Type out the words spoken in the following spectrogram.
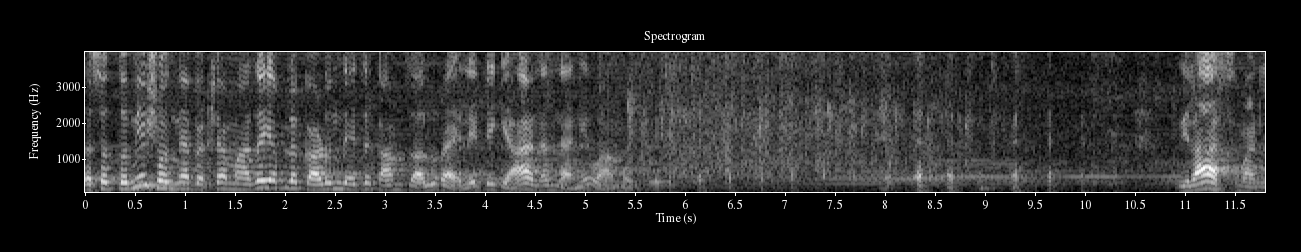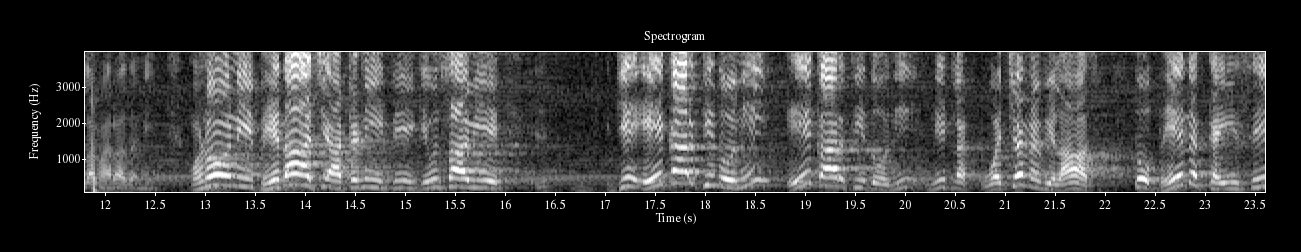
तसं तुम्ही शोधण्यापेक्षा माझंही आपलं काढून द्यायचं काम चालू राहिले ते घ्या आनंदाने वा मोकळे विलास मांडला महाराजांनी. म्हणून भेदाची आठणी ती गिवसावी. जे एक अर्थी दोन्ही एक अर्थी दोन्ही नीटला वचन विलास तो भेद कैसे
